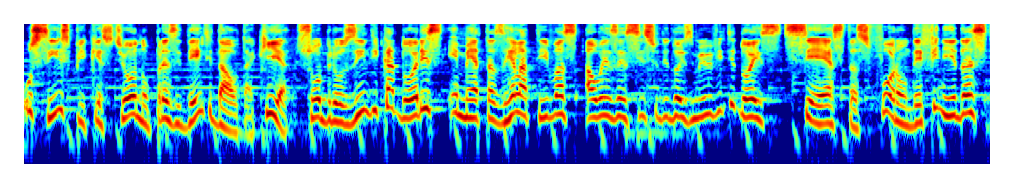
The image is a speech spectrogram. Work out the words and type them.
o SINSP questiona o presidente da autarquia sobre os indicadores e metas relativas ao exercício de 2022, se estas foram definidas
